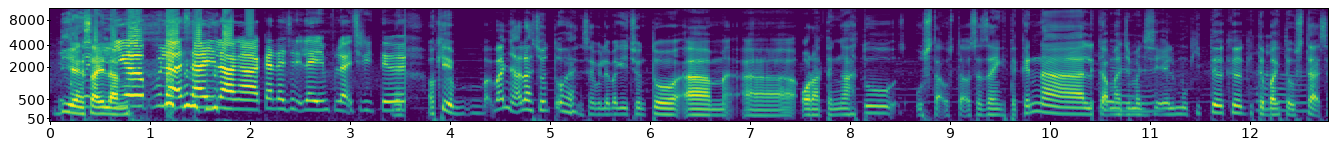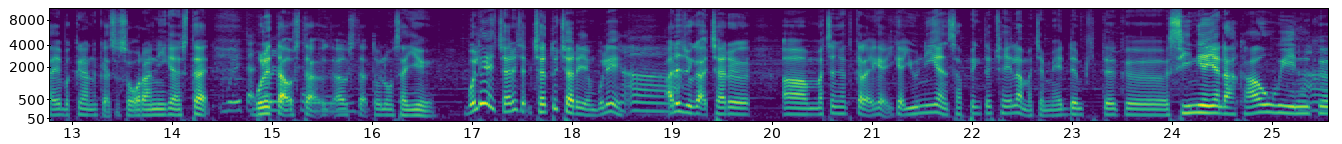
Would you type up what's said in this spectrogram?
Dia yang sailang. Dia pula sailang ah kan dah jadi lain pula cerita. Okey, ba- banyaklah contoh kan. Saya boleh bagi contoh um, uh, orang tengah tu ustaz-ustaz ustazah yang kita kenal dekat Ya. majlis-majlis ilmu kita ke kita bagi tahu Ah. ustaz saya berkenan dekat seseorang ni kan ustaz. Boleh tak boleh tak ustaz saya? uh, ustaz tolong saya? Boleh cara cara tu cara yang boleh. Ah. Ada juga cara um, macam contoh kat, kat, kat uni kan siapa yang kita percaya lah macam madam kita ke senior yang dah kahwin Ah, ke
